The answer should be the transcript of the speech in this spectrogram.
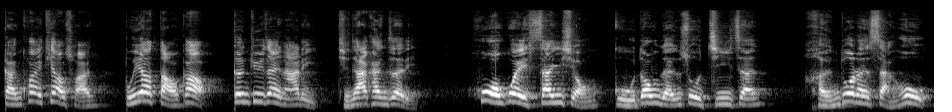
赶快跳船，不要祷告。根据在哪里？请大家看这里，货柜三雄股东人数激增，很多的散户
